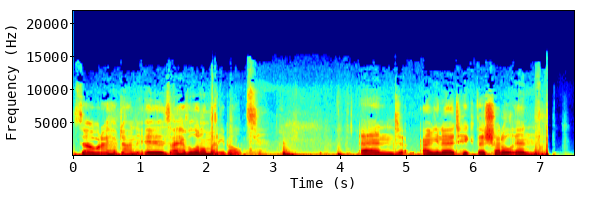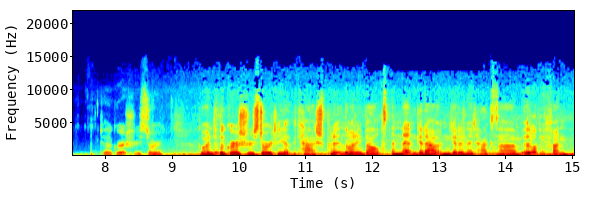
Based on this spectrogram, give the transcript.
So what I have done is I have a little money belt, and I'm gonna take the shuttle in to the grocery store go into the grocery store, take out the cash, put it in the money belt, and then get out and get in a taxi. Um, it'll be fun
